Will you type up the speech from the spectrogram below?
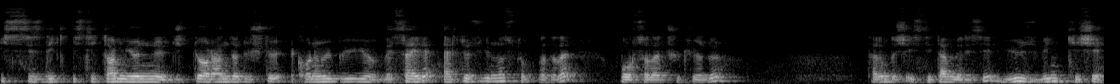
işsizlik, istihdam yönlü ciddi oranda düştü, ekonomi büyüyor vesaire. Ertesi gün nasıl topladılar? Borsalar çöküyordu. Tarım dışı istihdam verisi 100 bin kişi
